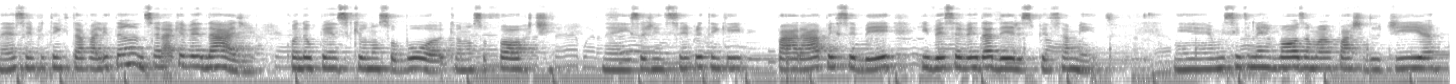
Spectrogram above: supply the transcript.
Né? Sempre tem que estar tá validando. Será que é verdade? Quando eu penso que eu não sou boa, que eu não sou forte, né? Isso a gente sempre tem que parar, perceber e ver se é verdadeiro esse pensamento. É, eu me sinto nervosa a maior parte do dia.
